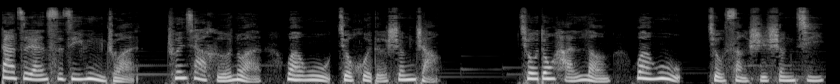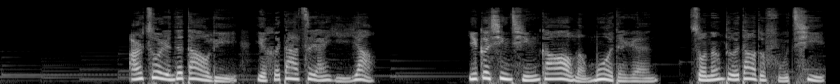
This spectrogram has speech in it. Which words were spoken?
大自然四季运转。春夏和暖，万物就获得生长；秋冬寒冷，万物就丧失生机。而做人的道理也和大自然一样，一个性情高傲冷漠的人，所能得到的福气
